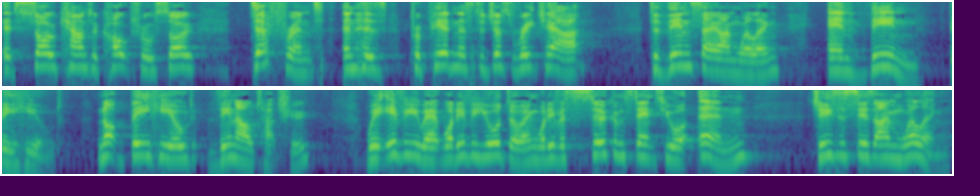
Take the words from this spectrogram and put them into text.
It's so countercultural, so different in his preparedness to just reach out, to then say, I'm willing, and then be healed. Not be healed, then I'll touch you. Wherever you're at, whatever you're doing, whatever circumstance you're in, Jesus says, I'm willing.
